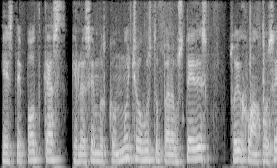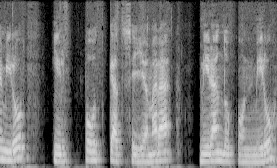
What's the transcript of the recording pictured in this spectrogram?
este podcast que lo hacemos con mucho gusto para ustedes. Soy Juan José Miró y el podcast se llamará Mirando con Miró.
